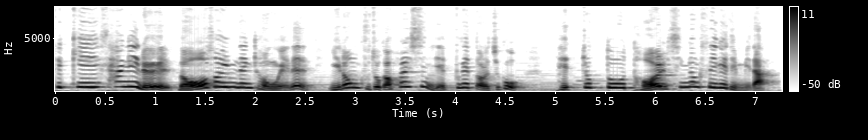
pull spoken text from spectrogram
특히 상의를 넣어서 입는 경우에는 이런 구조가 훨씬 예쁘게 떨어지고 배 쪽도 덜 신경 쓰이게 됩니다.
